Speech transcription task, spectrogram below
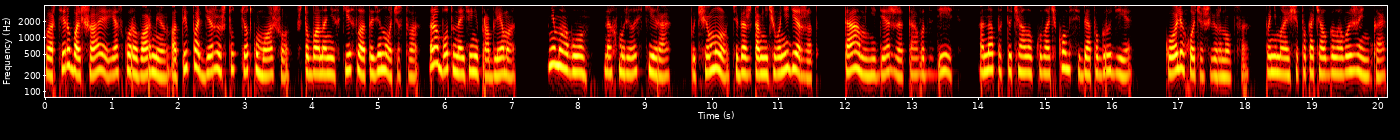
Квартира большая, я скоро в армию, а ты поддержишь тут тетку Машу, чтобы она не скисла от одиночества. Работу найти не проблема». «Не могу», — нахмурилась Кира. «Почему? Тебя же там ничего не держат». «Там не держат, а вот здесь». Она постучала кулачком себя по груди. «Коля, хочешь вернуться?» Понимающе покачал головой Женька.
